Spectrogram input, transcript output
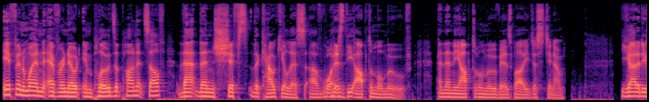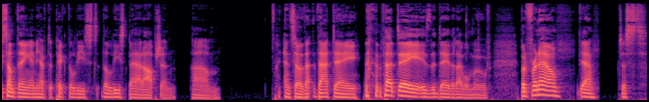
if and when Evernote implodes upon itself, that then shifts the calculus of what is the optimal move. And then the optimal move is well, you just, you know, you got to do something and you have to pick the least the least bad option. Um and so that that day that day is the day that I will move. But for now, yeah, just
